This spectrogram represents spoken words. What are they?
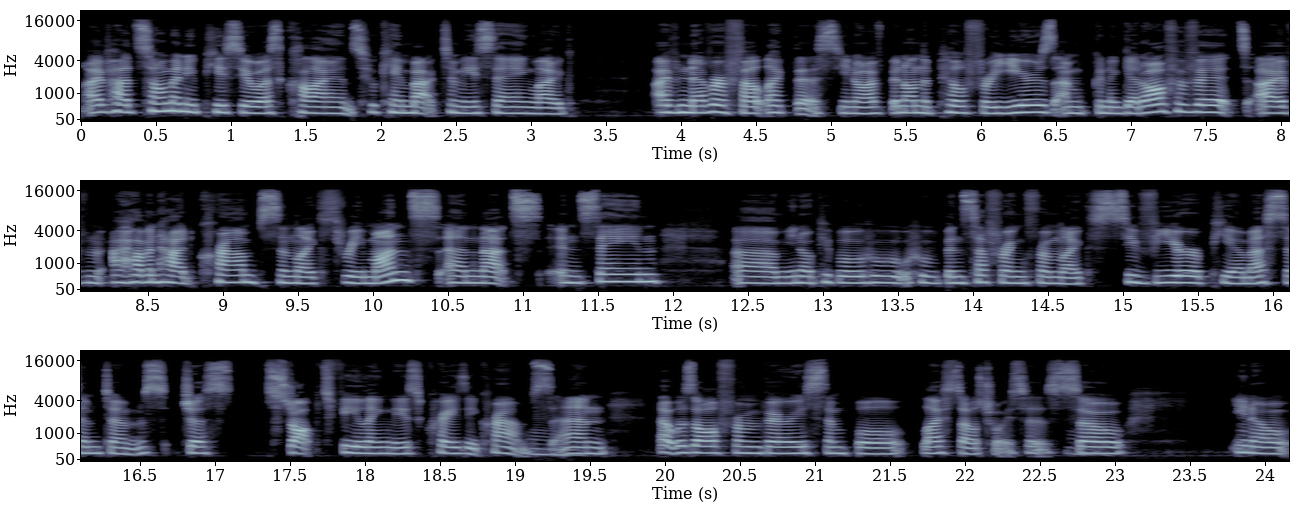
I've had so many PCOS clients who came back to me saying, like, I've never felt like this. You know, I've been on the pill for years. I'm going to get off of it. I've I haven't had cramps in like 3 months and that's insane. Um, you know, people who who've been suffering from like severe PMS symptoms just stopped feeling these crazy cramps Mm. and that was all from very simple lifestyle choices. So, you know,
